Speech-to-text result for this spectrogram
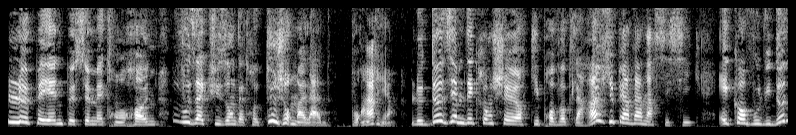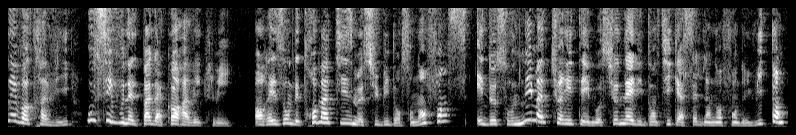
le PN peut se mettre en rogne, vous accusant d'être toujours malade pour un rien. Le deuxième déclencheur qui provoque la rage du pervers narcissique est quand vous lui donnez votre avis ou si vous n'êtes pas d'accord avec lui. En raison des traumatismes subis dans son enfance et de son immaturité émotionnelle identique à celle d'un enfant de 8 ans,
